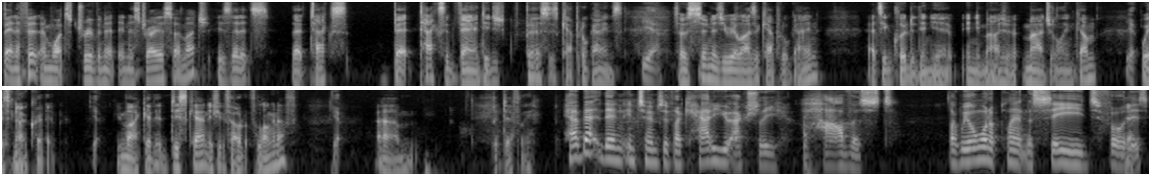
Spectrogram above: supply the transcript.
benefit and what's driven it in Australia so much is that it's that tax bet tax advantage versus capital gains. Yeah. So as soon as you realize a capital gain, that's included in your in your margin, marginal income Yep. with no credit. Yep. You might get a discount if you've held it for long enough, Yep. Um, but definitely. How about then in terms of like how do you actually harvest? Like we all want to plant the seeds for this.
